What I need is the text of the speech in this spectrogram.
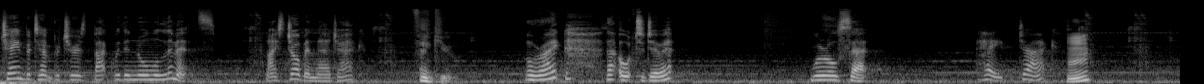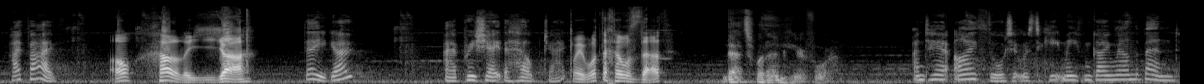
Chamber temperature is back within normal limits. Nice job in there, Jack. Thank you. All right, that ought to do it. We're all set. Hey, Jack. Hmm? High five. Oh, hell yeah. There you go. I appreciate the help, Jack. Wait, what the hell was that? That's what I'm here for. And here I thought it was to keep me from going round the bend.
